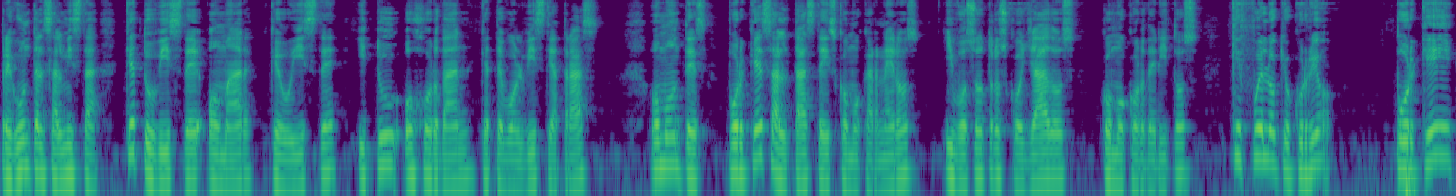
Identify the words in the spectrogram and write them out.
Pregunta el salmista, ¿qué tuviste, oh mar, que huiste, y tú, oh Jordán, que te volviste atrás? Oh montes, ¿por qué saltasteis como carneros, y vosotros collados como corderitos? ¿Qué fue lo que ocurrió? ¿Por qué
